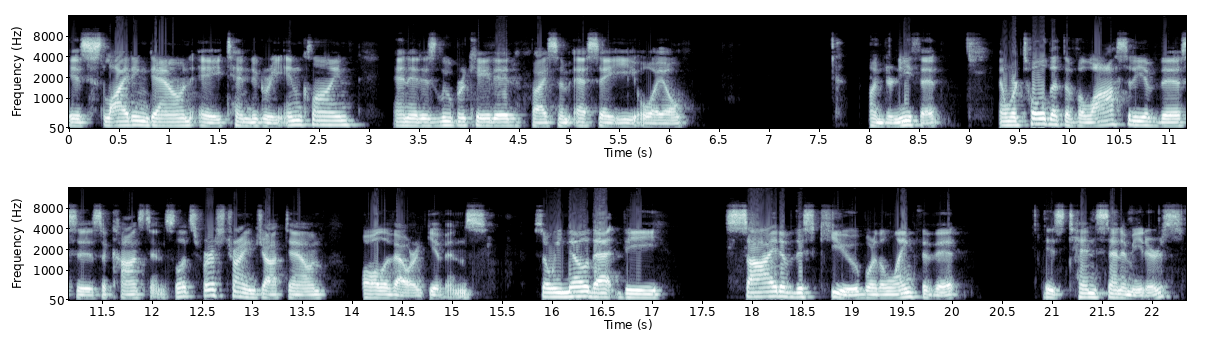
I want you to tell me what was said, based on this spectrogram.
is sliding down a 10 degree incline, and it is lubricated by some SAE oil underneath it. And we're told that the velocity of this is a constant. So let's first try and jot down all of our givens. So we know that the side of this cube, or the length of it, is 10 centimeters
